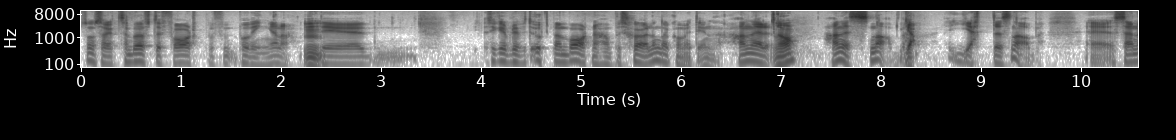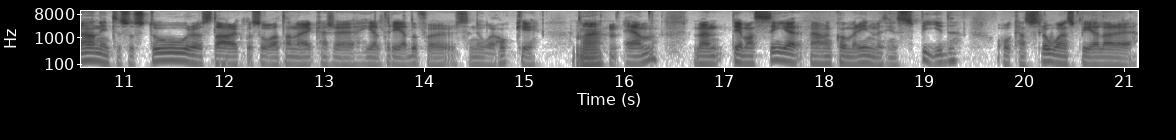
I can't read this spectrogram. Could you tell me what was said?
som sagt, sen behövs det fart på, på vingarna. Mm. Det, jag tycker det blivit uppenbart när Hampus Sjölund har kommit in. Han är, Ja, han är snabb. Ja. Jättesnabb. Eh, sen är han inte så stor och stark och så att han är kanske helt redo för seniorhockey nej. än. Men det man ser när han kommer in med sin speed och kan slå en spelare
